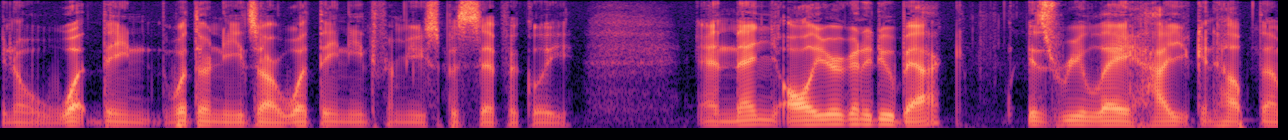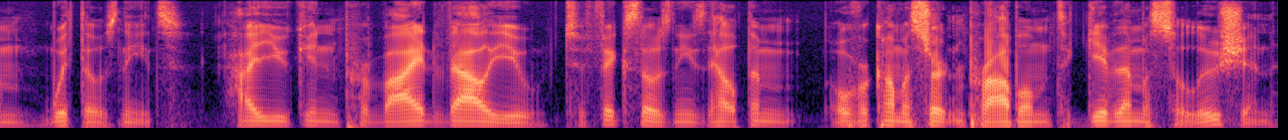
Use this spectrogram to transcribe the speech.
you know, what they what their needs are, what they need from you specifically. And then all you're going to do back is relay how you can help them with those needs how you can provide value to fix those needs, to help them overcome a certain problem, to give them a solution.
